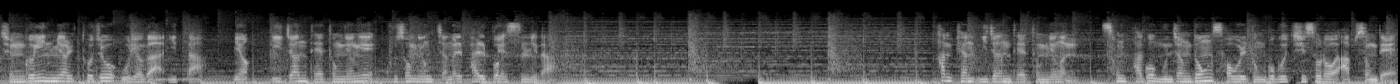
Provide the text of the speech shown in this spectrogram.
증거인멸 도주 우려가 있다며 이 전 대통령의 구속영장을 발부했습니다. 한편 이 전 대통령은 송파구 문정동 서울 동부구 지소로 압송돼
